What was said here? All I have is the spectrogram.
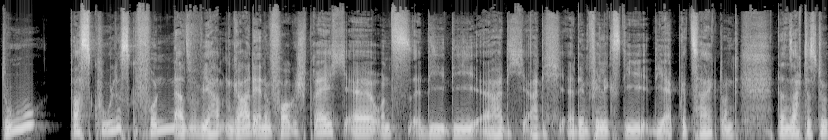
du was Cooles gefunden? Also wir hatten gerade in einem Vorgespräch äh, uns die, die, äh, hatte ich, hatte ich äh, dem Felix die, die App gezeigt und dann sagtest du,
